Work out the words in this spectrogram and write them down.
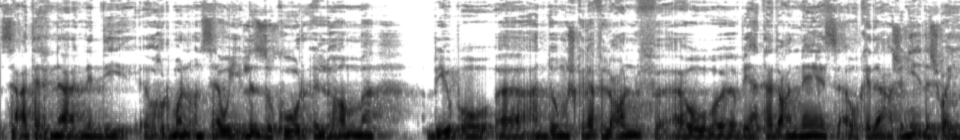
ساعات إحنا ندي هرمون أنثوي للذكور اللي هم بيبقوا عندهم مشكلة في العنف أو بيعتدوا على الناس أو كده عشان يهدى شوية.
